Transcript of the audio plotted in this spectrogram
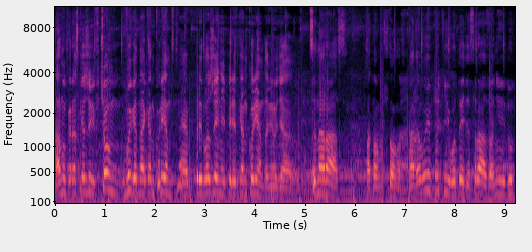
А ну-ка расскажи, в чем выгодное конкурентное предложение перед конкурентами у тебя? Цена раз. Потом что у нас? Ходовые пути, вот эти сразу, они идут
